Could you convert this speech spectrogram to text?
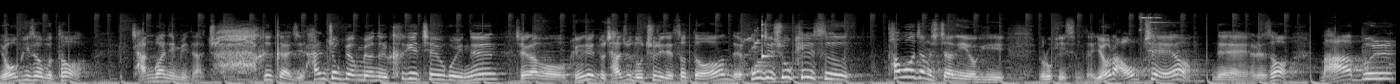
여기서부터 장관입니다. 쫙 끝까지 한쪽 벽면을 크게 채우고 있는 제가 뭐 굉장히 또 자주 노출이 됐었던 네, 홍제 쇼케이스 타워 장식장이 여기 이렇게 있습니다. 19채예요. 네, 그래서 마블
